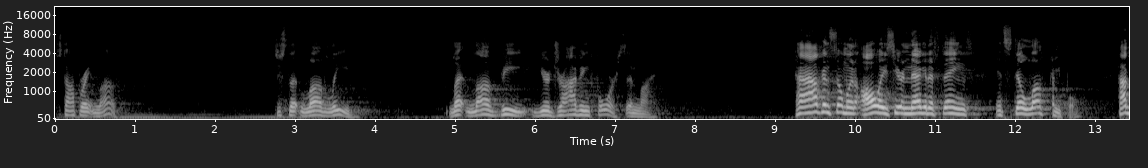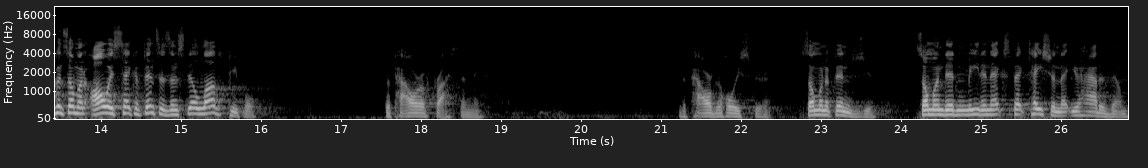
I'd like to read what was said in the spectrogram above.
Stop right in love. Just let love lead. Let love be your driving force in life. How can someone always hear negative things and still love people? How can someone always take offenses and still love people? The power of Christ in me, the power of the Holy Spirit. Someone offends you. Someone didn't meet an expectation that you had of them.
